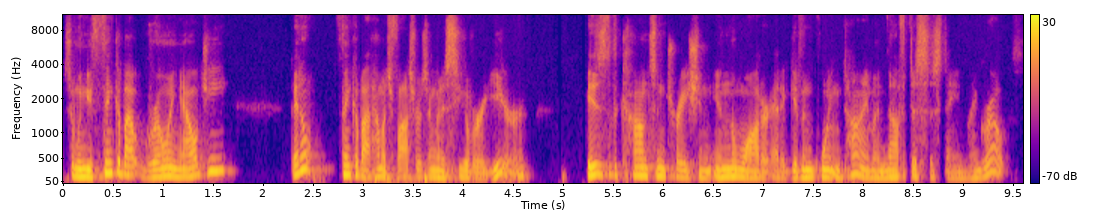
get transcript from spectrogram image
So when you think about growing algae, they don't think about how much phosphorus I'm going to see over a year. Is the concentration in the water at a given point in time enough to sustain my growth?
